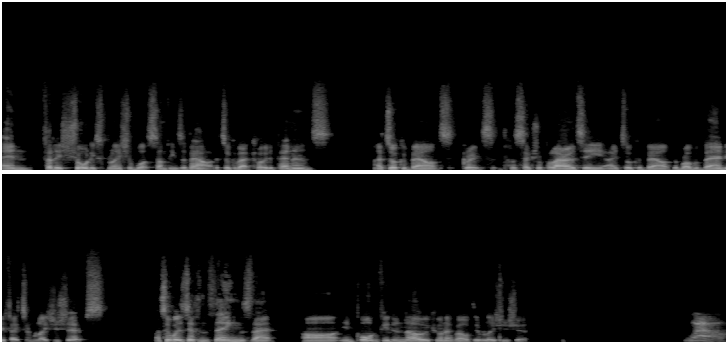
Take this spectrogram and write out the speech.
and fairly short explanation of what something's about. I talk about codependence. I talk about great sexual polarity. I talk about the rubber band effect in relationships. I talk about different things that are important for you to know if you want to have a healthy relationship. Wow.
